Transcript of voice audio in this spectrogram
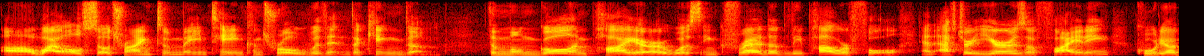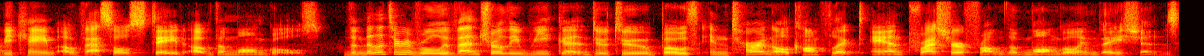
uh, while also trying to maintain control within the kingdom. The Mongol Empire was incredibly powerful, and after years of fighting, Korea became a vassal state of the Mongols. The military rule eventually weakened due to both internal conflict and pressure from the Mongol invasions.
